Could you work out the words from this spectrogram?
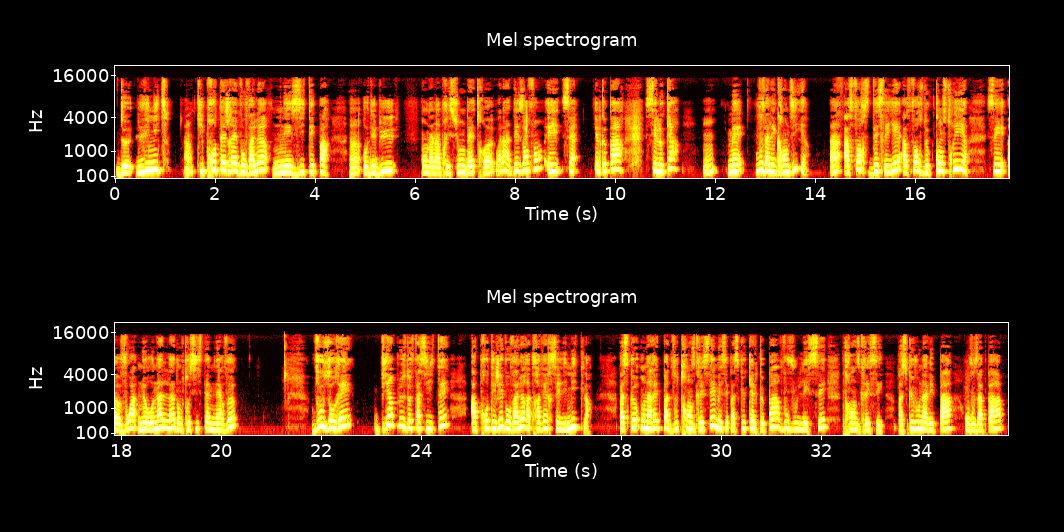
de limites hein, qui protégeraient vos valeurs, n'hésitez pas. Hein. Au début, on a l'impression d'être euh, voilà des enfants et c'est quelque part c'est le cas. Hein. Mais vous allez grandir hein, à force d'essayer, à force de construire ces euh, voies neuronales là dans votre système nerveux. Vous aurez bien plus de facilité à protéger vos valeurs à travers ces limites-là. Parce qu'on n'arrête pas de vous transgresser, mais c'est parce que quelque part, vous vous laissez transgresser. Parce que vous n'avez pas, on vous a pas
